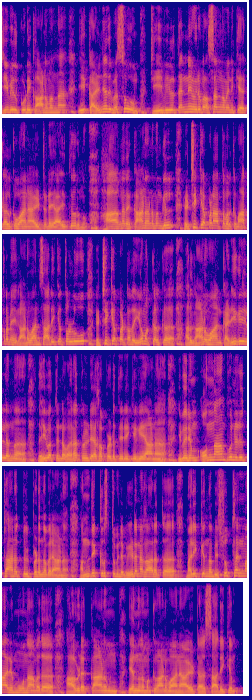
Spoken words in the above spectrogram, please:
ടി വിയിൽ കൂടി കാണുമെന്ന് ഈ കഴിഞ്ഞ ദിവസവും ടി വിയിൽ തന്നെ ഒരു പ്രസംഗം എനിക്ക് കേൾക്കുവാനായിട്ടിടയായി തീർന്നു ആ അങ്ങനെ കാണണമെങ്കിൽ രക്ഷിക്കപ്പെടാത്തവർക്ക് മാത്രമേ കാണുവാൻ സാധിക്കത്തുള്ളൂ. രക്ഷിക്കപ്പെട്ട ദൈവമക്കൾക്ക് അത് കാണുവാൻ കഴിയുകയില്ലെന്ന് ദൈവത്തിന്റെ വനത്തിൽ രേഖപ്പെടുത്തിയിരിക്കുകയാണ്. ഇവരും ഒന്നാം പുനരുത്ഥാനത്തിൽപ്പെടുന്നവരാണ്. അന്തിക്രിസ്തുവിന്റെ പീഡനകാലത്ത് മരിക്കുന്ന വിശുദ്ധന്മാരും മൂന്നാമത് അവിടെ കാണും എന്ന് നമുക്ക് കാണുവാനായിട്ട് സാധിക്കും.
